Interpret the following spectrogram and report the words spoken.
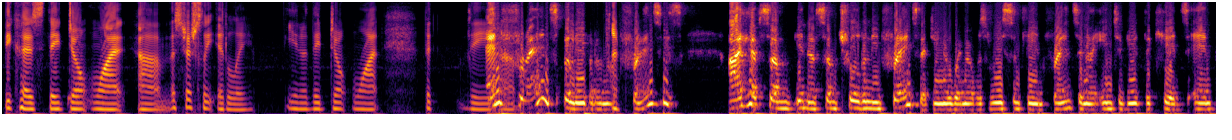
because they don't want, um, especially Italy, you know, they don't want the. the and um, France, believe it or not, France is. I have some, you know, some children in France that you know. When I was recently in France and I interviewed the kids, and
